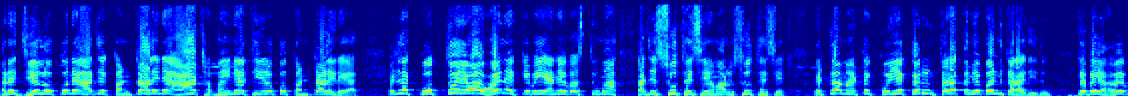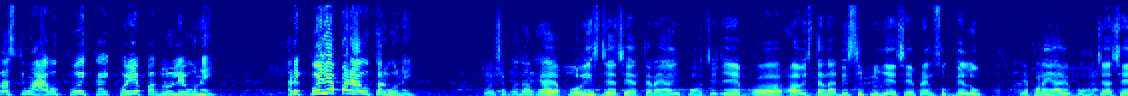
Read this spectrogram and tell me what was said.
અને જે લોકોને આજે કંટાળીને આઠ મહિનાથી એ લોકો કંટાળી રહ્યા. એટલે કોક તો એવા હોય ને કે ભાઈ એને વસ્તુમાં આજે શું થશે, અમારું શું થશે? એટલા માટે કોઈએ કર્યું તરત અમે બંધ કરાવી દીધું. કે ભાઈ હવે વસ્તુમાં આવું કોઈ કંઈ, કોઈએ પગલું લેવું નહીં. અને કોઈએ પણ આવું કરવું નહીં. જોઈ શકો છો કે પોલીસ જે છે અત્યારે અહીં પહોંચી જે આ વિસ્તારના ડીસીપી જે છે, પ્રેમસુખ ડેલુ એ પણ અહીં આવી પહોંચ્યા છે.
